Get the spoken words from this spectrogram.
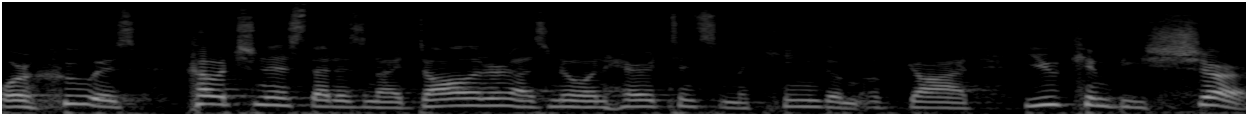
or who is covetousness, that is an idolater, has no inheritance in the kingdom of God. You can be sure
